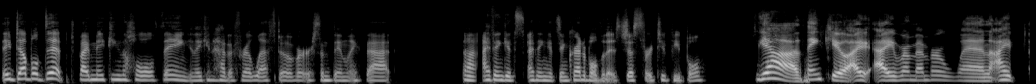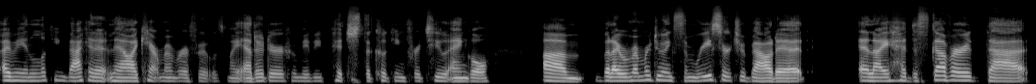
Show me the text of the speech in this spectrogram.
they double dipped by making the whole thing, and they can have it for a leftover or something like that. Uh, I think it's I think it's incredible that it's just for two people. Yeah, thank you. I I remember when I I mean looking back at it now, I can't remember if it was my editor who maybe pitched the cooking for two angle. Um, but I remember doing some research about it and I had discovered that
